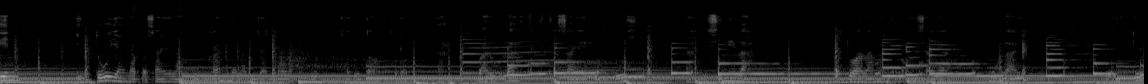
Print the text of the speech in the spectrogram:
mungkin itu yang dapat saya lakukan dalam jangka waktu satu tahun ke depan. Nah barulah ketika saya lulus nah di sinilah petualangan ingin saya mulai. Yaitu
